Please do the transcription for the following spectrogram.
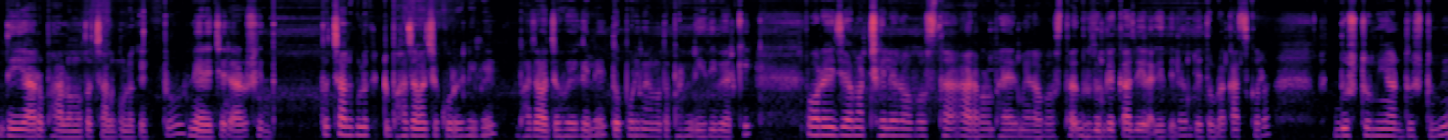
দিয়ে আরও ভালো মতো চালগুলোকে একটু নেড়ে চেড়ে আরও সিদ্ধ তো চালগুলোকে একটু ভাজা ভাজা করে নেবে। ভাজা ভাজা হয়ে গেলে তো পরিমাণ মতো পানি দিয়ে দিবে আর কি পরে যে আমার ছেলের অবস্থা আর আমার ভাইয়ের মেয়ের অবস্থা, দুজনকে কাজে লাগিয়ে দিলাম যে তোমরা কাজ করো। দুষ্টুমি আর দুষ্টুমি।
